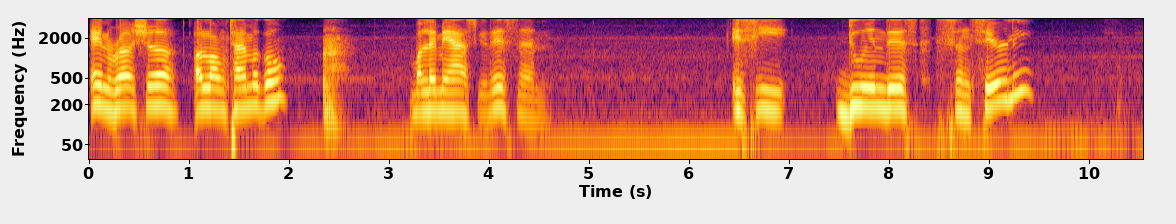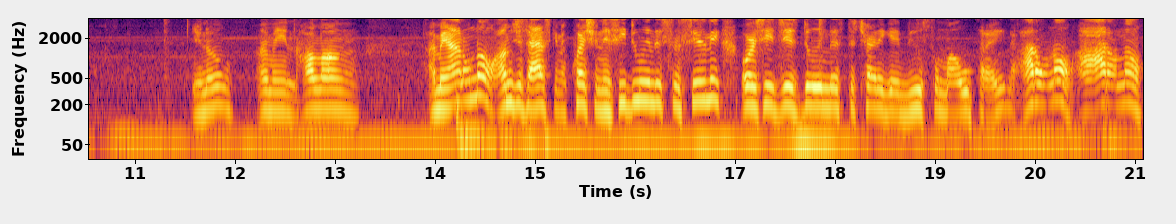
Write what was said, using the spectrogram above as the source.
in Russia a long time ago. but let me ask you this then. Is he doing this sincerely? You know, I mean, how long I mean, I don't know. I'm just asking a question. Is he doing this sincerely or is he just doing this to try to get views for my Ukraine? I don't know. I don't know.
